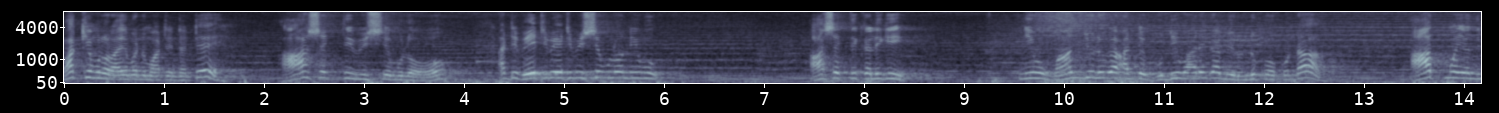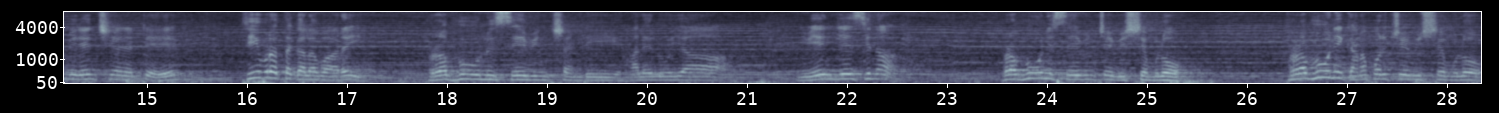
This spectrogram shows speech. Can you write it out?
వాక్యంలో రాయబడిన మాట ఏంటంటే ఆసక్తి విషయములో అంటే వేటి వేటి విషయంలో నీవు ఆసక్తి కలిగి నీవు మాంద్యులుగా అంటే గుడ్డివారిగా మీరు ఉండిపోకుండా ఆత్మయందు మీరేం చేయాలంటే తీవ్రత గలవారై ప్రభువుని సేవించండి. హలెలుయా నువ్వేం చేసినా ప్రభువుని సేవించే విషయంలో ప్రభువుని గణపరిచే విషయంలో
